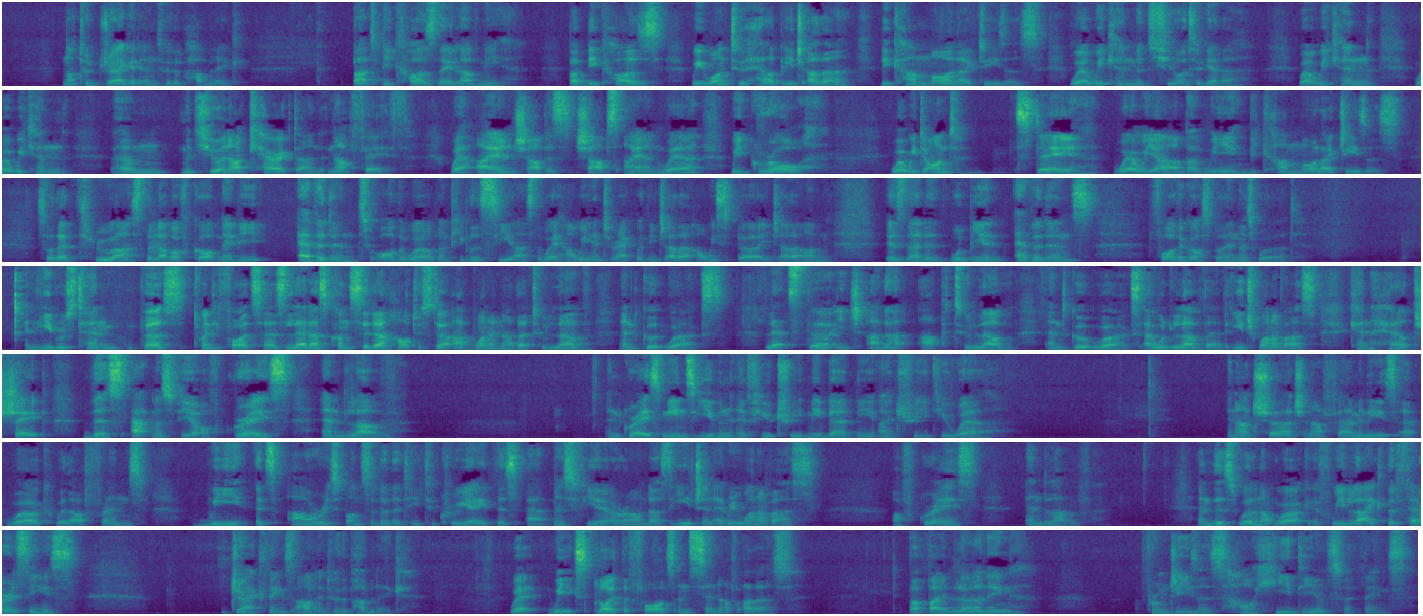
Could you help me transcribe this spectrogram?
not to drag it into the public, but because they love me but because we want to help each other become more like Jesus, where we can mature together, where we can, where we can um, mature in our character and in our faith, where iron sharps, sharps iron, where we grow, where we don't stay where we are, but we become more like Jesus, so that through us the love of God may be evident to all the world. When people see us the way how we interact with each other how we spur each other on is that it would be an evidence for the gospel in this world in hebrews 10 verse 24 it says let us consider how to stir up one another to love and good works. Let's stir each other up to love and good works. I would love that. Each one of us can help shape this atmosphere of grace and love. And grace means even if you treat me badly, I treat you well. In our church, in our families, at work, with our friends, we, it's our responsibility to create this atmosphere around us, each and every one of us, of grace and love. And this will not work if we, like the Pharisees, drag things out into the public where we exploit the faults and sin of others, but by learning from Jesus how he deals with things.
